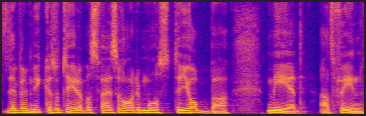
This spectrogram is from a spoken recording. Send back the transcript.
det är väl mycket som tyder på att Sveriges Radio måste jobba med att få in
